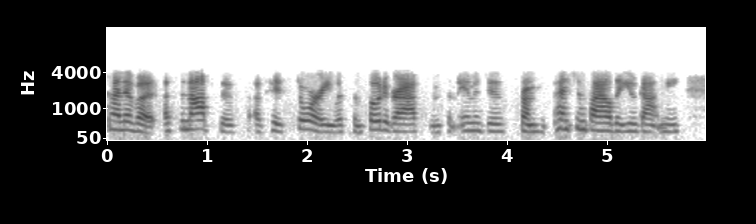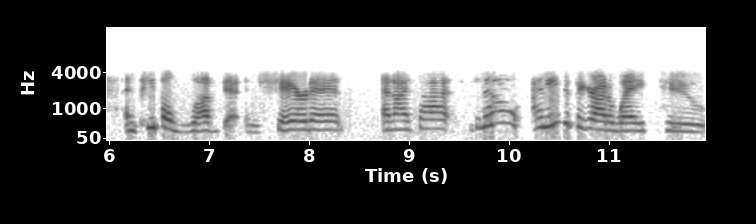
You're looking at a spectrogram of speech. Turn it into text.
kind of a, a synopsis of his story with some photographs and some images from his pension file that you got me, and people loved it and shared it. And I thought, you know, I need to figure out a way to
